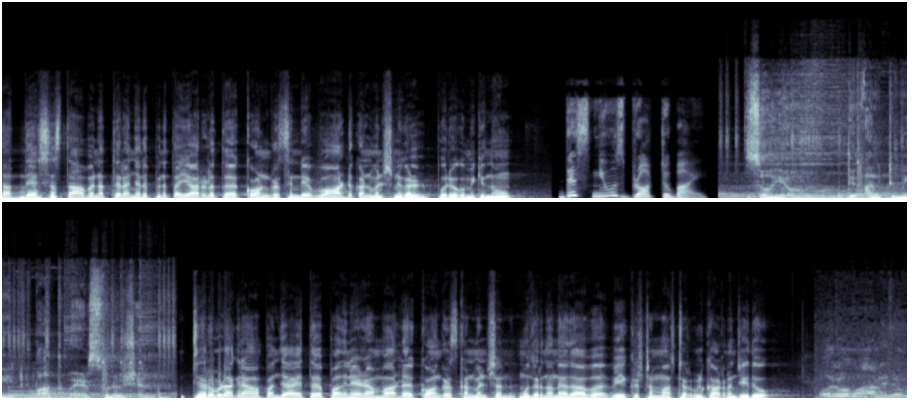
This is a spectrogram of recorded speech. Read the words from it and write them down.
തദ്ദേശ സ്ഥാപന തെരഞ്ഞെടുപ്പിന് തയ്യാറെടുത്ത് കോൺഗ്രസിന്റെ വാർഡ് കൺവെൻഷനുകൾ പുരോഗമിക്കുന്നു. This news brought to by Zoyo, the ultimate bathware solution. ചെറുപുഴ ഗ്രാമപഞ്ചായത്ത് പതിനേഴാം വാർഡ് കോൺഗ്രസ് കൺവെൻഷൻ മുതിർന്ന നേതാവ് വി കൃഷ്ണൻ മാസ്റ്റർ ഉദ്ഘാടനം ചെയ്തു. ഓരോ വാർഡിലും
